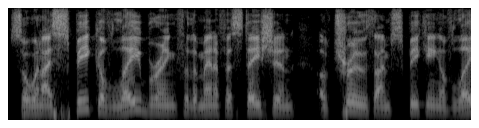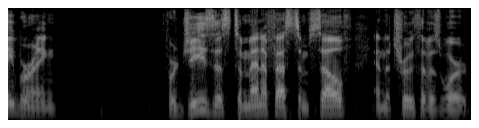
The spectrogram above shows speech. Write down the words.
So when I speak of laboring for the manifestation of truth, I'm speaking of laboring for Jesus to manifest himself and the truth of his word.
